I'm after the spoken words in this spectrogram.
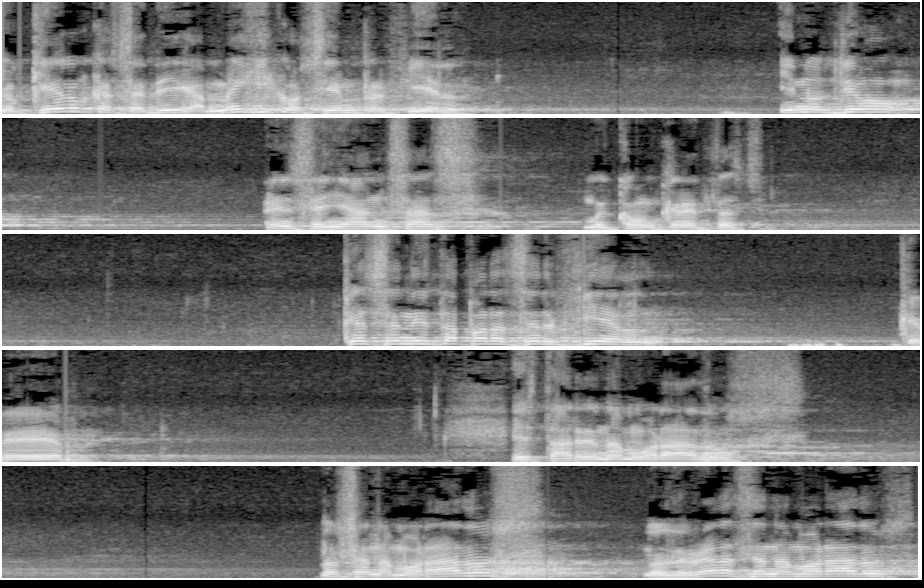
Yo quiero que se diga, México siempre fiel. Y nos dio enseñanzas muy concretas. ¿Qué se necesita para ser fiel? Creer. Estar enamorados. Los enamorados, los de veras enamorados,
